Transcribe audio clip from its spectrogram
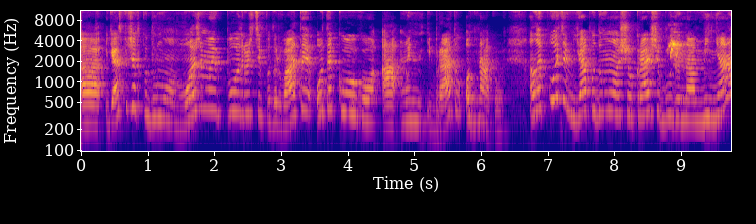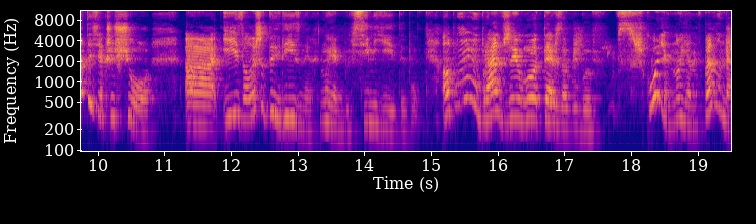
Е, я спочатку думала, може моїй подружці подарувати отакого, а мені і брату однаково. Але потім я подумала, що краще буде нам мінятись, якщо що, а, і залишити різних, ну якби в сім'ї, типу. Але, по-моєму, брат вже його теж загубив в школі, ну я не впевнена.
